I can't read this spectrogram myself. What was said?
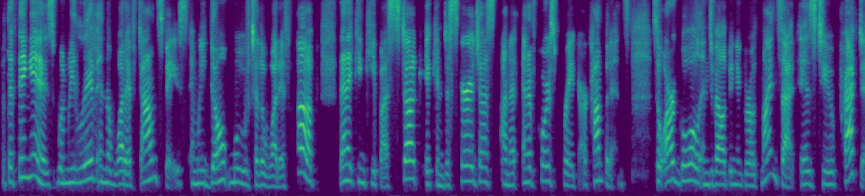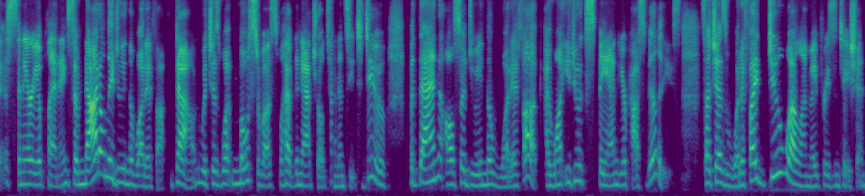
But the thing is, when we live in the what if down space and we don't move to the what if up, then it can keep us stuck. It can discourage us a, uh, and, of course, break our confidence. So, our goal in developing a growth mindset is to practice scenario planning. So, not only doing the what if up, down, which is what most of us will have the natural tendency to do, but then also doing the what if up. I want you to expand your possibilities, such as what if I do well on my presentation?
